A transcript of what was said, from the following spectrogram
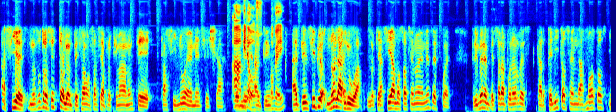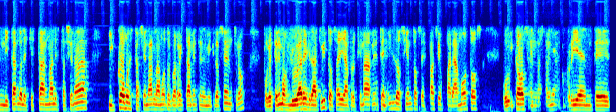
Así es, nosotros esto lo empezamos hace aproximadamente casi nueve meses ya. Ah, mira vos, al, al principio, no la grúa, lo que hacíamos hace nueve meses fue primero empezar a ponerles cartelitos en las motos indicándoles que estaban mal estacionadas y cómo estacionar la moto correctamente en el microcentro, porque tenemos lugares gratuitos, hay aproximadamente 1.200 espacios para motos ubicados en las avenidas Corrientes,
